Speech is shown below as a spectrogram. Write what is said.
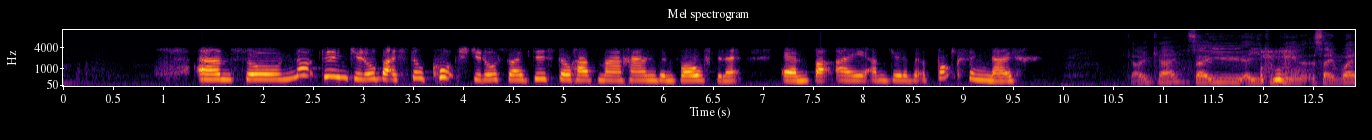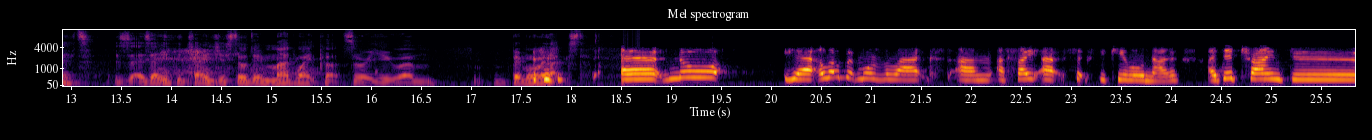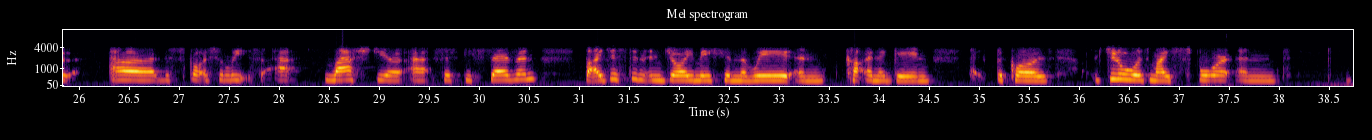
Um, so not doing judo, but I still coach judo, so I do still have my hand involved in it. Um, but I am doing a bit of boxing now. Okay, so are you are you competing at the same weight? Has, has anything changed? You're still doing mad weight cuts, or are you um, a bit more relaxed? uh, no, yeah, a little bit more relaxed. Um, I fight at 60 kilo now. I did try and do uh, the Scottish elites at last year at 57, but I just didn't enjoy making the weight and cutting again because judo was my sport and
